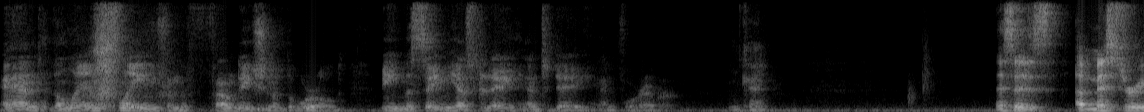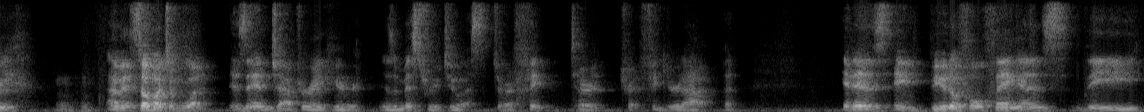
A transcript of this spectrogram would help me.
and the lamb slain from the foundation of the world being the same yesterday and today and forever. Okay. This is a mystery. Mm-hmm. I mean, so much of what is in chapter eight here is a mystery to us. Try to, fi- try, try to figure it out, but it is a beautiful thing as the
